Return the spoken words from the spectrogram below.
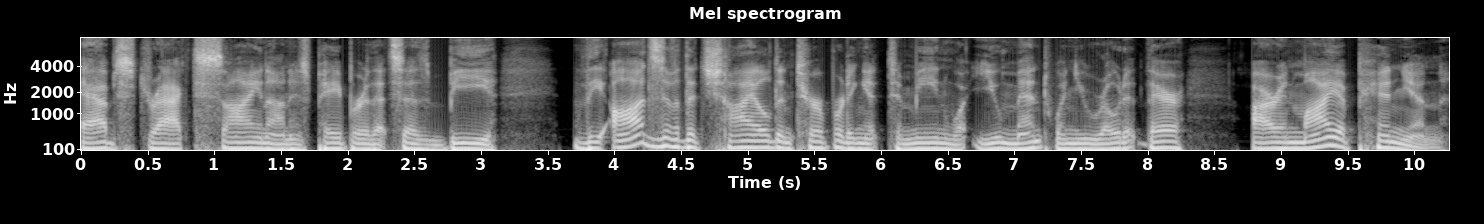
abstract sign on his paper that says B, the odds of the child interpreting it to mean what you meant when you wrote it there are, in my opinion,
